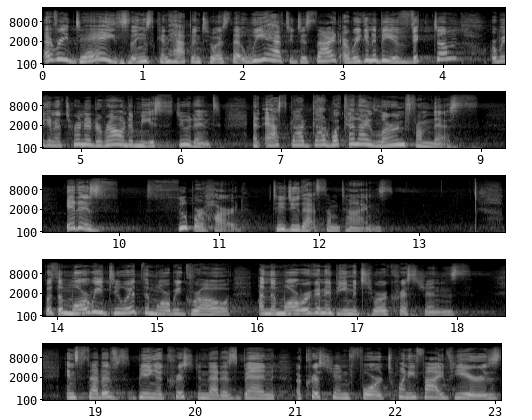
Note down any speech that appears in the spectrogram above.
every day things can happen to us that we have to decide are we going to be a victim or are we going to turn it around and be a student and ask God, God, what can I learn from this? It is super hard to do that sometimes. But the more we do it, the more we grow, and the more we're going to be mature Christians. Instead of being a Christian that has been a Christian for 25 years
